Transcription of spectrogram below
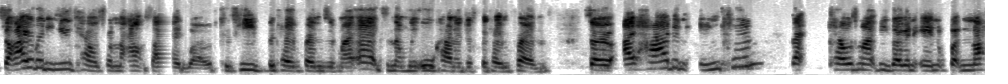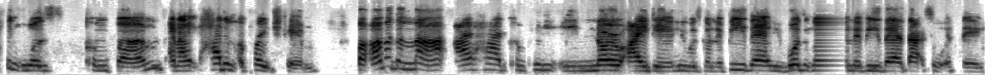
So I already knew Kelz from the outside world because he became friends with my ex, and then we all kind of just became friends. So I had an inkling that Kelz might be going in, but nothing was confirmed, and I hadn't approached him. But other than that, I had completely no idea who was going to be there, who wasn't going to be there, that sort of thing.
